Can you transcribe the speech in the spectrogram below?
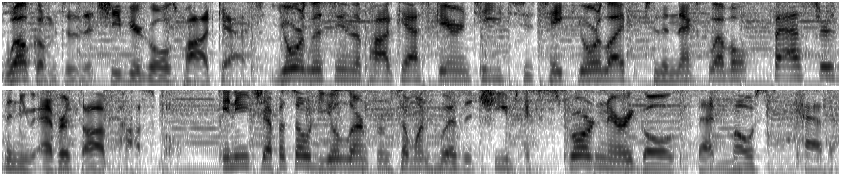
Welcome to the Achieve Your Goals podcast. You're listening to the podcast guaranteed to take your life to the next level faster than you ever thought possible. In each episode, you'll learn from someone who has achieved extraordinary goals that most haven't.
